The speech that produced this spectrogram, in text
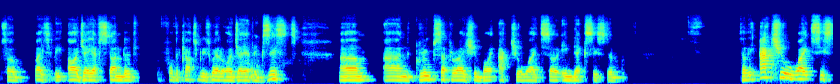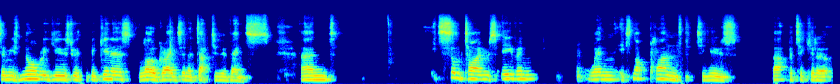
so basically, IJF standard for the categories where IJF exists, um, and group separation by actual weight, so index system. So the actual weight system is normally used with beginners, low grades, and adaptive events. And it's sometimes even when it's not planned to use that particular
